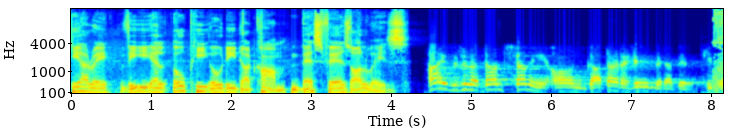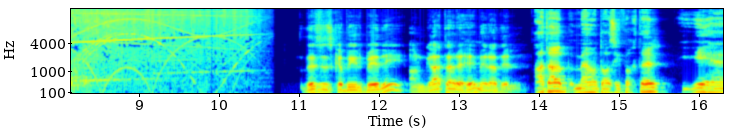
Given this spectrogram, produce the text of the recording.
T R A V E L O P O D.com. Best fares always. Hi, this is Adnan Sami on Gata Rahe Mera Dil. Keep it. This is Kabir Bedi on Gata Rahe Mera Dil. आदाब मैं हूँ तौसीफ अख्तर ये है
